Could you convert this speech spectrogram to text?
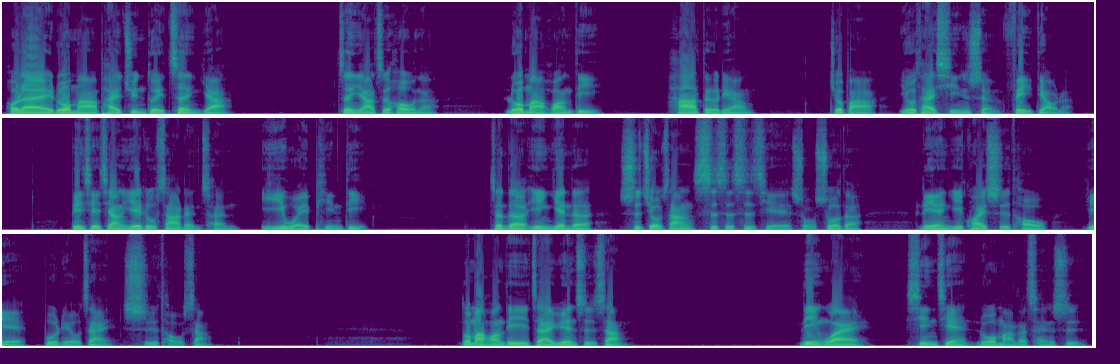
后来罗马派军队镇压。镇压之后呢，罗马皇帝哈德良就把犹太行省废掉了，并且将耶路撒冷城夷为平地。真的应验了十九章四十四节所说的，连一块石头也不留在石头上。罗马皇帝在原址上另外新建罗马的城市。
